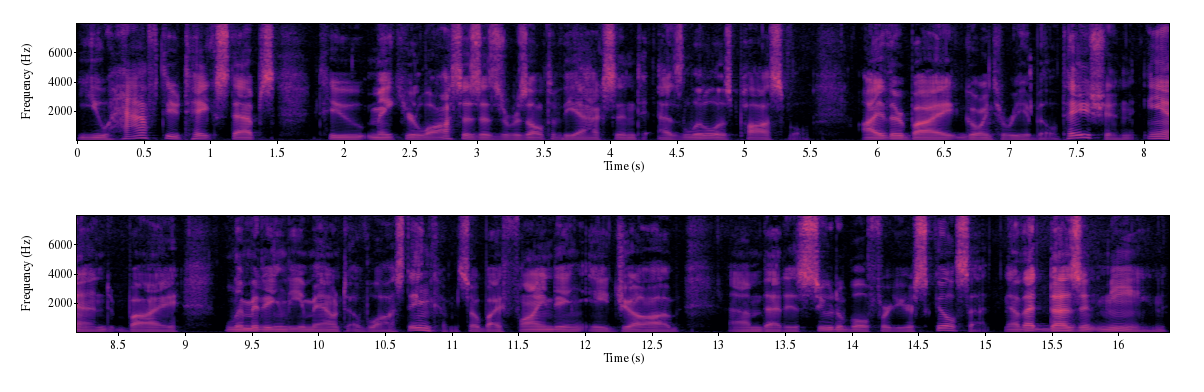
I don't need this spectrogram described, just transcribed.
you have to take steps to make your losses as a result of the accident as little as possible either by going to rehabilitation and by limiting the amount of lost income. So, by finding a job um, that is suitable for your skill set. Now, that doesn't mean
